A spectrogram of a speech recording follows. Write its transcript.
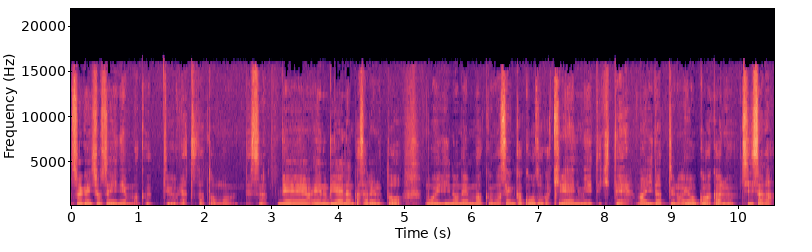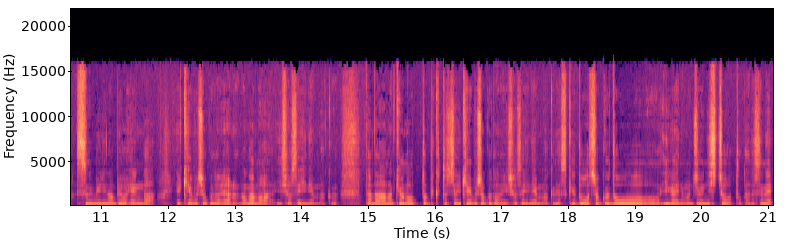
それが異所性胃粘膜っていうやつだと思うんです。で NBI なんかされるともう胃の粘膜の線化構造がきれいに見えてきて、まあ、胃だっていうのがよくわかる小さな数ミリの病変が頸部食道にあるのがまあ異所性胃粘膜。ただあの今日のトピックとして頸部食道の異所性胃粘膜ですけど食道以外にも十二指腸とかですね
